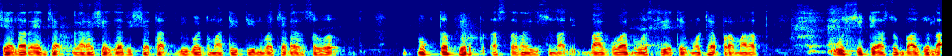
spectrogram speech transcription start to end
शेलार यांच्या घराशेजारी शेतात बिबट माती तीन बछड्यांसह मुक्त फिरत असताना दिसून आली. बागवान वस्ती येथे मोठ्या प्रमाणात ऊसशिटे असून बाजूला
